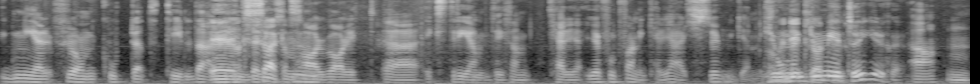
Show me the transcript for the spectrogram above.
mer från kortet till där. Det Exakt. liksom har varit eh, extremt liksom, karriär, jag är fortfarande karriärsugen. Jo men det är men du är mer trygg i dig själv. Ja. Mm.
